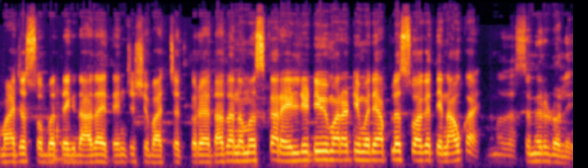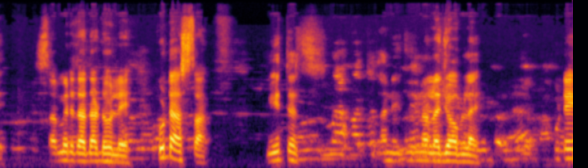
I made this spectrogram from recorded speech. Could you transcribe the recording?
माझ्यासोबत एक दादा आहे. त्यांच्याशी बातचीत करूया. दादा नमस्कार. एलडीटीव्ही मराठीमध्ये आपलं स्वागत आहे. नाव काय? नमस्कार. समीर डोले समीर दादा ढोले. कुठं असता? इथंच. आणि जुन्नरला जॉबला आहे. कुठे?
